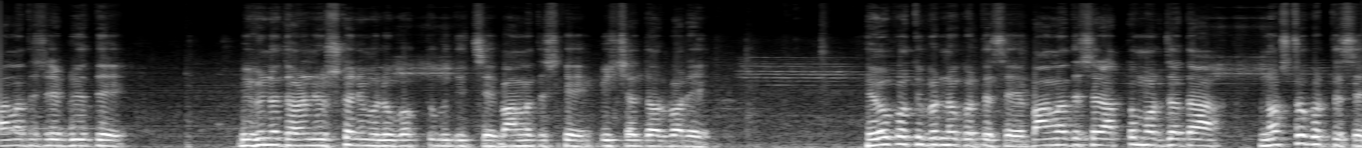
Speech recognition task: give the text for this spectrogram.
বাংলাদেশের বিরুদ্ধে বিভিন্ন ধরনের উস্কানিমূলক বক্তব্য দিচ্ছে, বাংলাদেশকে বিশ্বের দরবারে হেয় প্রতিপন্ন করতেছে, বাংলাদেশের আত্মমর্যাদা নষ্ট করতেছে,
